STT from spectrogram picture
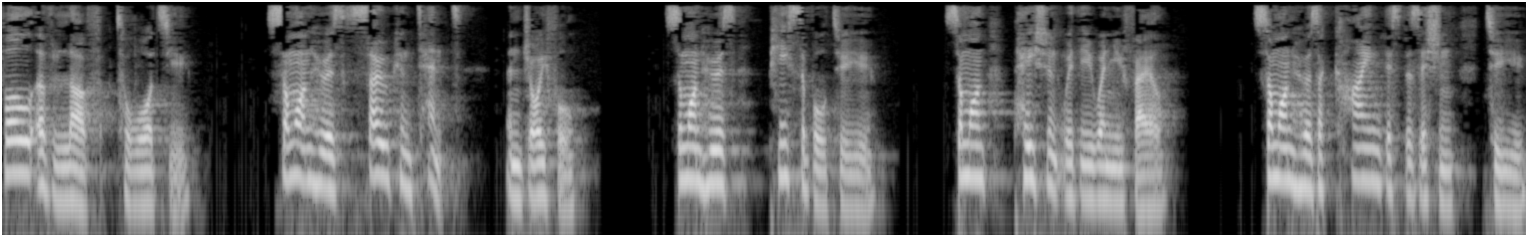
full of love towards you. Someone who is so content and joyful. Someone who is peaceable to you. Someone patient with you when you fail. Someone who has a kind disposition to you.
